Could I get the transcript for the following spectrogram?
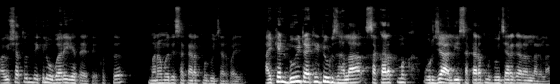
आयुष्यातून देखील उभारी घेता येते. फक्त मनामध्ये सकारात्मक विचार पाहिजे. I can do it attitude झाला सकारात्मक ऊर्जा आली सकारात्मक विचार करायला लागला.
